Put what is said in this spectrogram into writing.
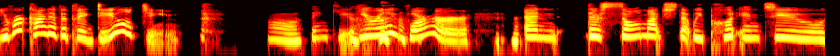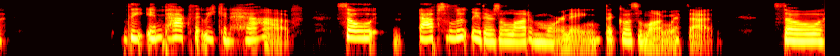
you were kind of a big deal, Jeanne. Oh, thank you. you really were. and there's so much that we put into the impact that we can have. So, absolutely, there's a lot of mourning that goes along with that. So,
